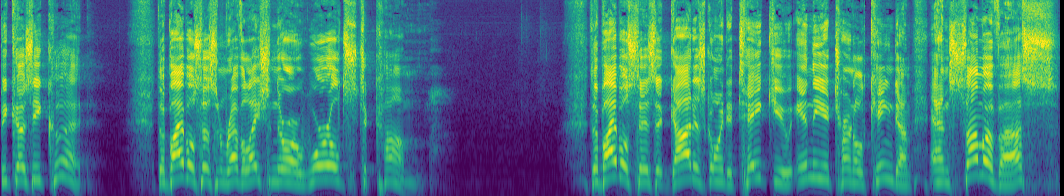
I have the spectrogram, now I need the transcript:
because he could. The Bible says in Revelation there are worlds to come. The Bible says that God is going to take you in the eternal kingdom, and some of us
